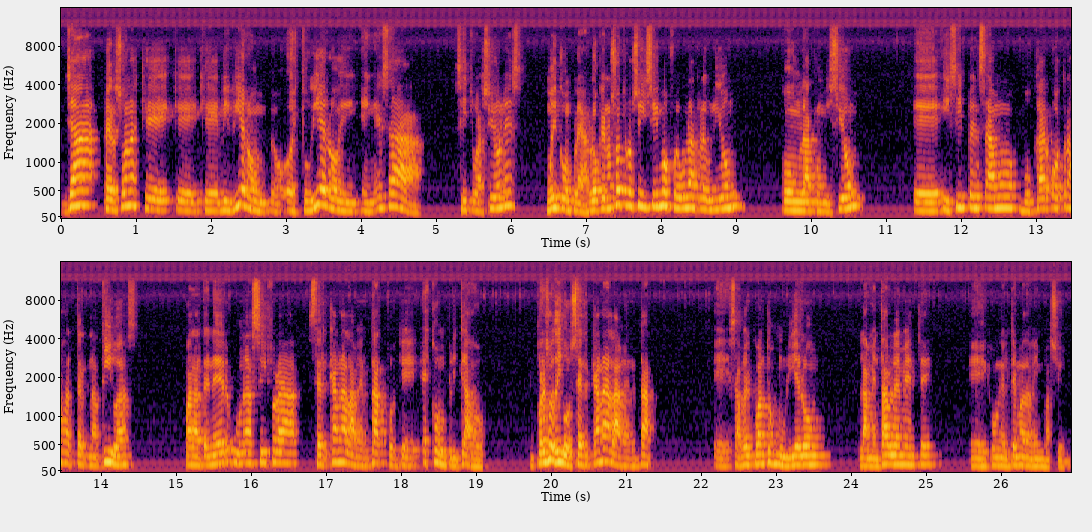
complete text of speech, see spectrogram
ya personas que, vivieron o estuvieron en, esas situaciones muy complejas. Lo que nosotros hicimos fue una reunión con la comisión eh, y sí pensamos buscar otras alternativas para tener una cifra cercana a la verdad, porque es complicado. Por eso digo, cercana a la verdad, eh, saber cuántos murieron lamentablemente eh, con el tema de la invasión.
